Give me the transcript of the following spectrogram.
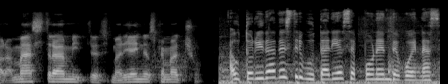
para más trámites. María Inés Camacho. Autoridades tributarias se ponen de buenas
